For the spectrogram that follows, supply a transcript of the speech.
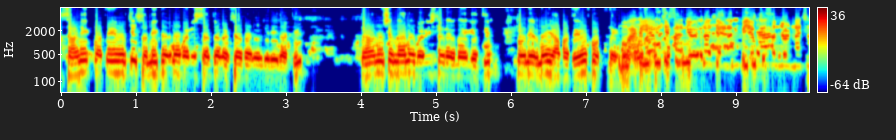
स्थानिक पातळीवरची समीकरणं वरिष्ठांच्या लक्षात आणून दिली जातील. त्या अनुषंगाने वरिष्ठ निर्णय घेतील. तो निर्णय या पातळीवर होत नाही. पीएम किसान योजना जी आहे ना पीएम किसान योजनेची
